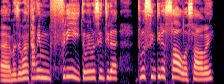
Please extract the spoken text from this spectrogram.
Ah, mas agora está mesmo frio, estou mesmo a sentir a, estou a sentir a sala, sabem?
